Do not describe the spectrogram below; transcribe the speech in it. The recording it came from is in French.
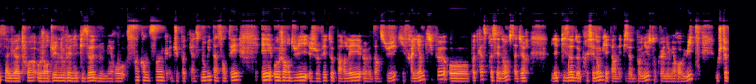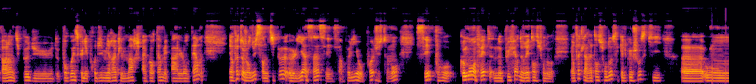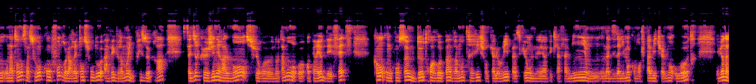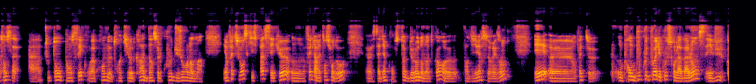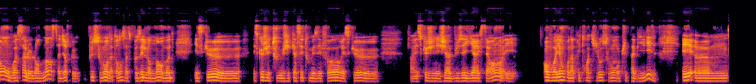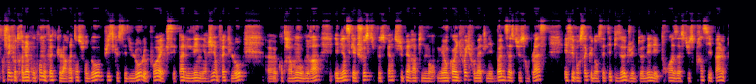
Salut à toi, aujourd'hui nouvel épisode numéro 55 du podcast Nourris ta santé. Et aujourd'hui je vais te parler euh, d'un sujet qui sera lié un petit peu au podcast précédent, c'est-à-dire l'épisode précédent qui était un épisode bonus, donc le numéro 8, où je te parlais un petit peu de pourquoi est-ce que les produits miracles marchent à court terme et pas à long terme. Et en fait aujourd'hui c'est un petit peu euh, lié à ça, c'est un peu lié au poids justement, c'est pour comment en fait ne plus faire de rétention d'eau. Et en fait la rétention d'eau c'est quelque chose qui heu, où on on a tendance à souvent confondre la rétention d'eau avec vraiment une prise de gras. C'est-à-dire que généralement sur, heu, notamment en période des fêtes, quand on consomme deux trois repas vraiment très riches en calories parce qu'on est avec la famille, on on a des aliments qu'on mange pas habituellement ou autres, eh bien on a tendance à tout le temps penser qu'on va prendre 3 kilogrammes de gras d'un seul coup du jour au lendemain. Et en fait souvent ce qui se passe c'est qu'on fait de la rétention d'eau, heu, c'est-à-dire qu'on stocke de l'eau dans notre corps, heu, pour diverses raisons et heu, en fait, heu on prend beaucoup de poids du coup sur la balance et vu quand on voit ça le lendemain, c'est-à-dire que plus souvent on a tendance à se peser le lendemain en mode est-ce que, heu, est-ce que j'ai tout j'ai cassé tous mes efforts? Est-ce que, heu, enfin est-ce que j'ai j'ai abusé hier et cetera? Et en voyant qu'on a pris 3 kilos, souvent on culpabilise et ça il faut très bien comprendre en fait que la rétention d'eau, puisque c'est de l'eau le poids et que c'est pas de l'énergie en fait l'eau, heu, contrairement au gras, eh bien c'est quelque chose qui peut se perdre super rapidement. Mais encore une fois, il faut mettre les bonnes astuces en place et c'est pour ça que dans cet épisode, je vais te donner les 3 astuces principales,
